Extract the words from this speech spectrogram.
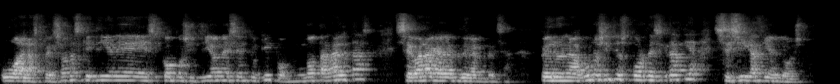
o a las personas que tienes composiciones en tu equipo no tan altas, se van a caer de la empresa. Pero en algunos sitios, por desgracia, se sigue haciendo esto.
